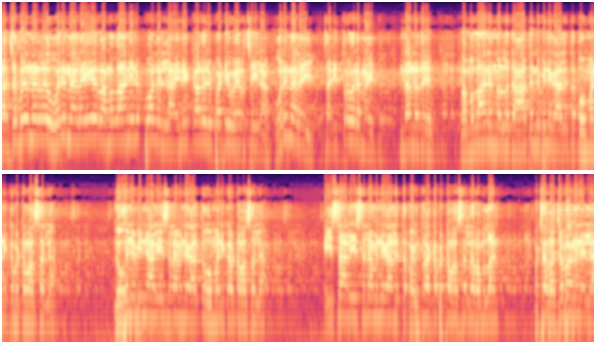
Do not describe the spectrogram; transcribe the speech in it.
റജബ് എന്നുള്ള ഒരു നിലയിൽ റമദാനിനെ പോലല്ല അതിനേക്കാൾ ഒരു പടി ഉയർച്ചയിലാണ്. ഒരു നിലയിൽ ചരിത്രപരമായിട്ട്. എന്താണത്? റമദാൻ എന്നുള്ളത് ആദന്റെ കാലത്ത് ബഹുമാനിക്കപ്പെട്ട മാസമല്ല. നൂഹ് അലി ഇസ്ലാമിന്റെ കാലത്ത് ബഹുമാനിക്കപ്പെട്ട മാസമല്ല. ഈസ അലി ഇസ്ലാമിന്റെ കാലത്ത് പവിത്രാക്കപ്പെട്ട മാസമല്ല റമദാൻ. പക്ഷെ റജബ് അങ്ങനെയല്ല.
